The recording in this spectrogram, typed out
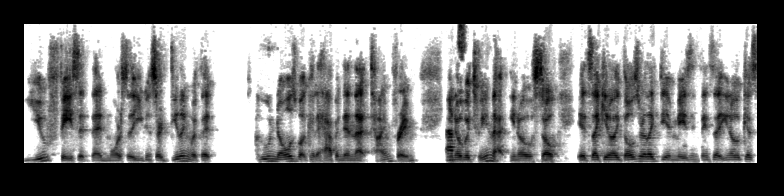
you face it then more so that you can start dealing with it who knows what could have happened in that time frame you Absolutely. know between that you know so it's like you know like those are like the amazing things that you know because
